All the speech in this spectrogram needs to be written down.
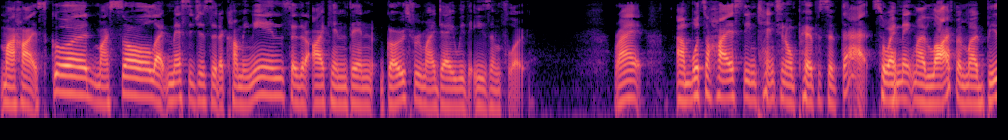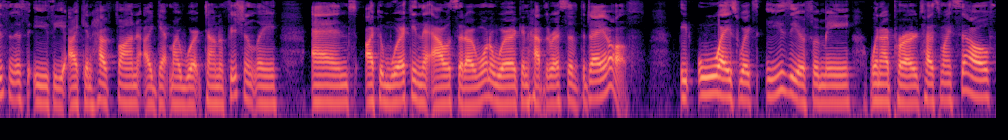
my highest good, my soul, like messages that are coming in so that I can then go through my day with ease and flow. Right? Um, what's the highest intentional purpose of that? So I make my life and my business easy. I can have fun. I get my work done efficiently and I can work in the hours that I want to work and have the rest of the day off. It always works easier for me when I prioritize myself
